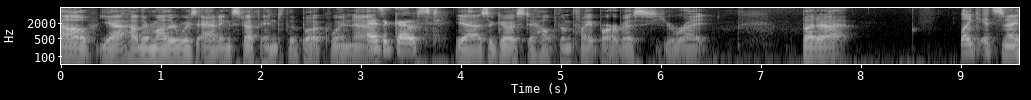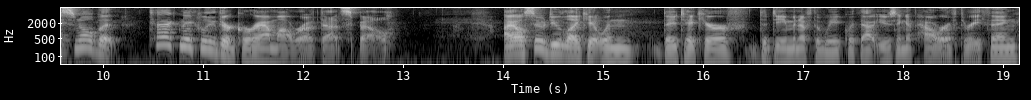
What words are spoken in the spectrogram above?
Oh, yeah, how their mother was adding stuff into the book when uh, as a ghost. Yeah, as a ghost to help them fight Barbas. You're right. But uh like it's nice and all, but technically their grandma wrote that spell. I also do like it when they take care of the demon of the week without using a power of 3 thing.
